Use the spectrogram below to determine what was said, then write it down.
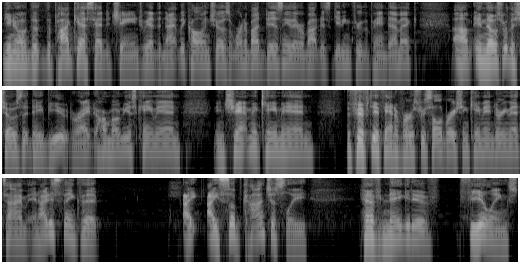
You know, the, the podcast had to change. We had the nightly call-in shows that weren't about Disney; they were about just getting through the pandemic. Um, and those were the shows that debuted. Right, Harmonious came in, Enchantment came in, the 50th anniversary celebration came in during that time, and I just think that I I subconsciously have negative feelings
